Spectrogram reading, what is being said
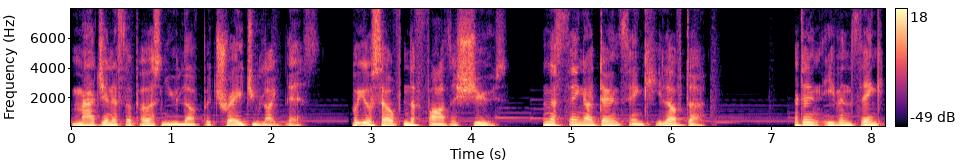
Imagine if the person you love betrayed you like this. Put yourself in the father's shoes. And the thing I don't think he loved her. I don't even think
